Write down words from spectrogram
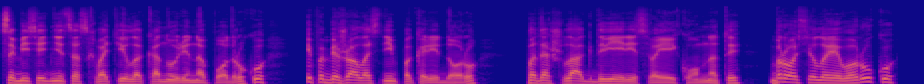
Собеседница схватила Конурина под руку и побежала с ним по коридору, подошла к двери своей комнаты, бросила его руку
